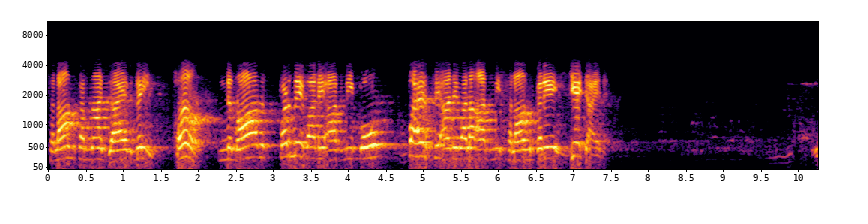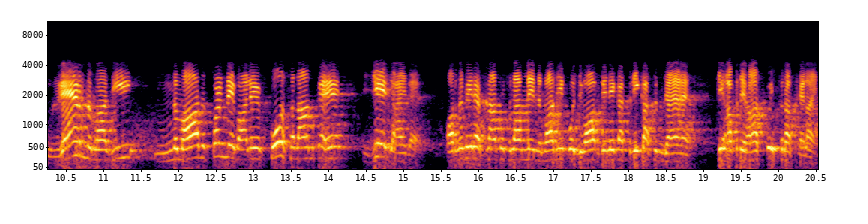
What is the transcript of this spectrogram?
سلام کرنا جائز نہیں۔ ہاں نماز پڑھنے والے آدمی کو باہر سے آنے والا آدمی سلام کرے، یہ جائز ہے۔ غیر نمازی نماز پڑھنے والے کو سلام کہے، یہ جائز ہے۔ اور نبی اسلام نے نمازی کو جواب دینے کا طریقہ سمجھایا ہے کہ اپنے ہاتھ کو اس طرح پھیلائیں۔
